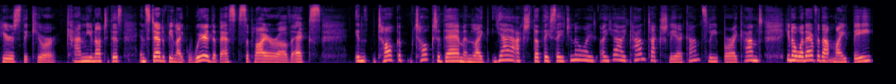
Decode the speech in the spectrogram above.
here's the cure. Can you not do this? Instead of being like, we're the best supplier of X, in, talk talk to them and like, yeah, actually, that they say, "Do you know, I, I yeah, I can't actually, I can't sleep or I can't, you know, whatever that might be,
